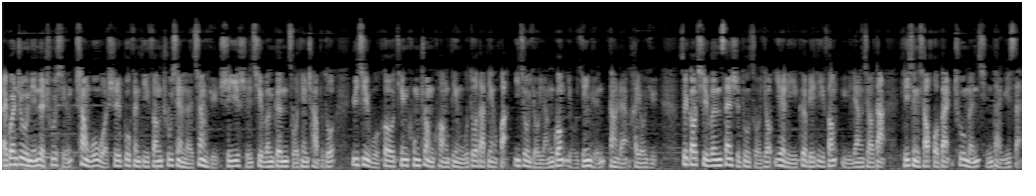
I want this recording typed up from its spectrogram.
来关注您的出行。上午我市部分地方出现了降雨，十一时气温跟昨天差不多。预计午后天空状况并无多大变化，依旧有阳光有阴云，当然还有雨。最高气温三十度左右，夜里个别地方雨量较大，提醒小伙伴出门勤带雨伞。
